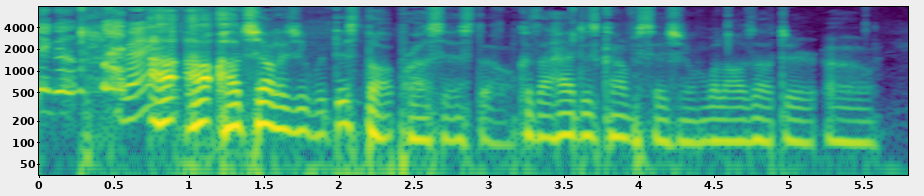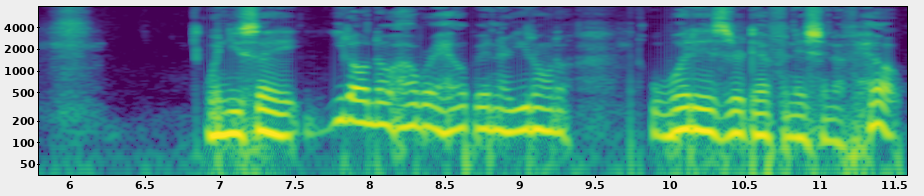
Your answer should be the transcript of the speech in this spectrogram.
nigga what? Right? I, I'll, I'll challenge you with this thought process though, because I had this conversation while I was out there. Uh, when you say you don't know how we're helping, or you don't know, what is your definition of help?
